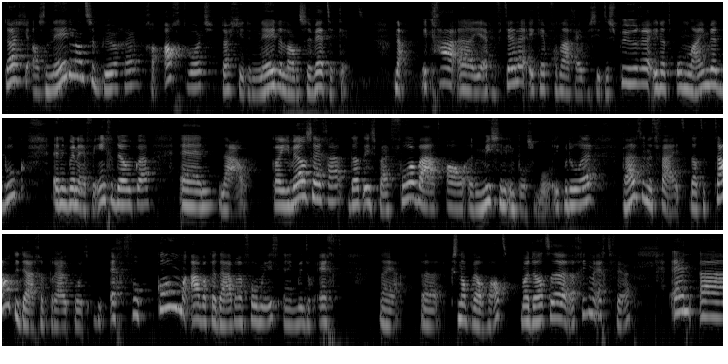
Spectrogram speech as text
dat je als Nederlandse burger geacht wordt dat je de Nederlandse wetten kent. Nou, ik ga uh, je even vertellen. Ik heb vandaag even zitten speuren in het online wetboek. En ik ben er even ingedoken. En nou, kan je wel zeggen, dat is bij voorbaat al een mission impossible. Ik bedoel, hè, buiten het feit dat de taal die daar gebruikt wordt echt volkomen abacadabra voor me is. En ik ben toch echt, nou ja, snap wel wat, maar dat uh, ging me echt ver. En uh,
